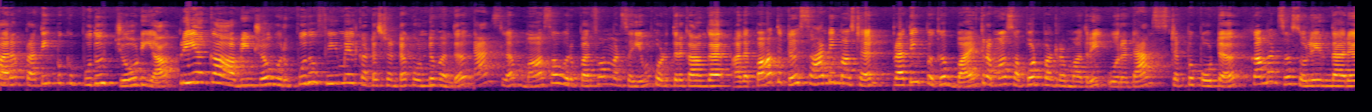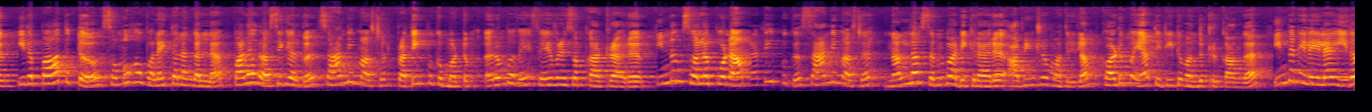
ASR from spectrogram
வாரம் பிரதீப்புக்கு புது ஜோடியா பிரியங்கா அப்படின்ற ஒரு புது ஃபீமேல் கண்டஸ்டன்ட கொண்டு வந்து டான்ஸ்ல மாசா ஒரு பர்ஃபார்மன்ஸையும் கொடுத்திருக்காங்க. அதை பார்த்துட்டு சாண்டி மாஸ்டர் பிரதீப்புக்கு பயங்கரமா சப்போர்ட் பண்ற மாதிரி ஒரு டான்ஸ் ஸ்டெப் போட்டு கமெண்ட்ஸ் சொல்லியிருந்தாரு. இத பார்த்துட்டு சமூக வலைத்தளங்கள்ல பல ரசிகர்கள் சாண்டி மாஸ்டர் பிரதீப்புக்கு மட்டும் ரொம்பவே ஃபேவரிசம் காட்டுறாரு. இன்னும் சொல்ல போனா பிரதீப்புக்கு சாண்டி மாஸ்டர் நல்லா செம்பு அடிக்கிறாரு அப்படின்ற மாதிரிலாம் கடுமையா திட்டிட்டு வந்துட்டு இருக்காங்க. இந்த நிலையில இத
